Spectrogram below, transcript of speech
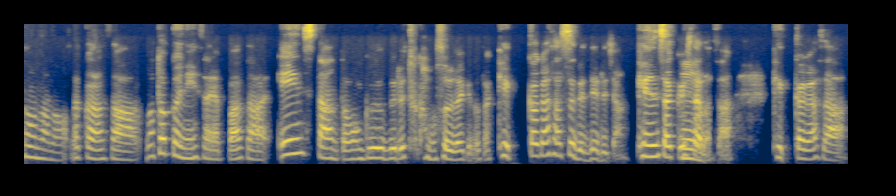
そうなの。だからさ、まあ、特にさ、やっぱさ、インスタントも Google とかもそれだけどさ、結果がさ、すぐ出るじゃん。検索したらさ、うん、結果がさ、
